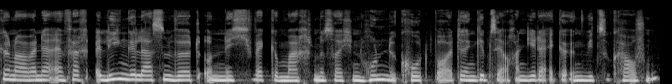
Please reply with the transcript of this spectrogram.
Genau, wenn er einfach liegen gelassen wird und nicht weggemacht mit solchen Hundekotbeuteln, gibt es ja auch an jeder Ecke irgendwie zu kaufen.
